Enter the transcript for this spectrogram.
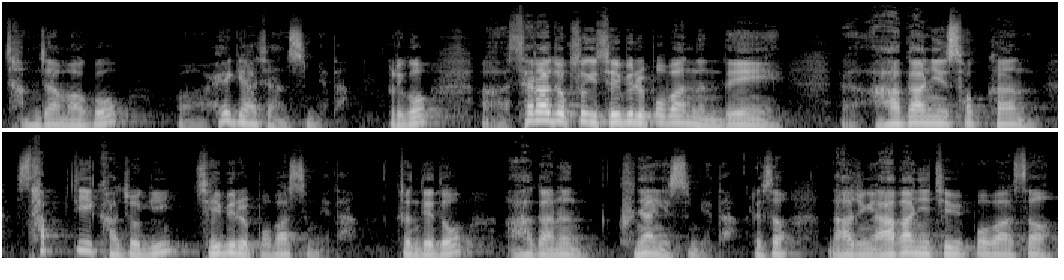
잠잠하고 어, 회개하지 않습니다. 그리고 아, 세라 족속이 제비를 뽑았는데 아간이 속한 삽디 가족이 제비를 뽑았습니다. 그런데도 아간은 그냥 있습니다. 그래서 나중에 아간이 제비 뽑아서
